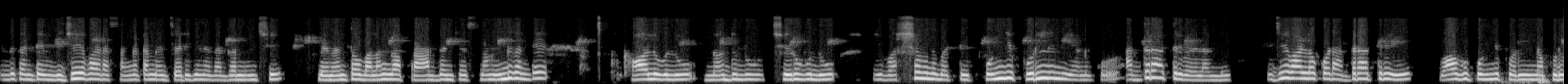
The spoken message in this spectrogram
ఎందుకంటే విజయవాడ సంఘటన జరిగిన దగ్గర నుంచి మేమెంతో బలంగా ప్రార్థన చేస్తున్నాం. ఎందుకంటే కాలువలు నదులు చెరువులు ఈ వర్షమును బట్టి పొంగి పొర్లిని అనుకో అర్ధరాత్రి వేళండి విజయవాడలో కూడా అర్ధరాత్రి వాగు పొంగి పొరిలినప్పుడు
